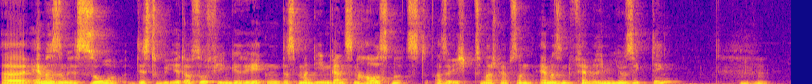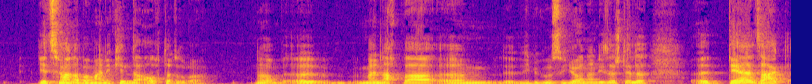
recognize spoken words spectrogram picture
Äh, Amazon ist so distribuiert auf so vielen Geräten, dass man die im ganzen Haus nutzt. Also ich zum Beispiel habe so ein Amazon Family Music Ding. Mhm. Jetzt hören aber meine Kinder auch darüber. Ne, äh, mein Nachbar, ähm, liebe Grüße Jörn an dieser Stelle, äh, der sagt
